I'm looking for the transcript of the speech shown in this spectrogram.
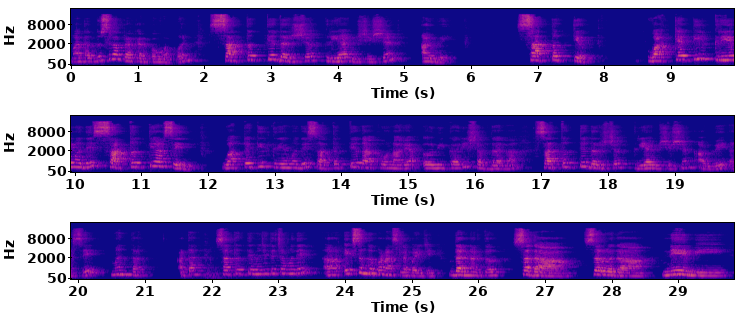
मग आता दुसरा प्रकार पाहू आपण. सातत्यदर्शक क्रियाविशेषण अव्यय. सातत्य. वाक्यातील क्रियेमध्ये सातत्य असेल. वाक्यातील क्रियेमध्ये सातत्य दाखवणाऱ्या अविकारी शब्दाला सातत्यदर्शक क्रियाविशेषण अव्यय असे म्हणतात. आता सातत्य म्हणजे त्याच्यामध्ये एक संघपणा असला पाहिजे. उदाहरणार्थ सदा सर्वदा नेहमी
